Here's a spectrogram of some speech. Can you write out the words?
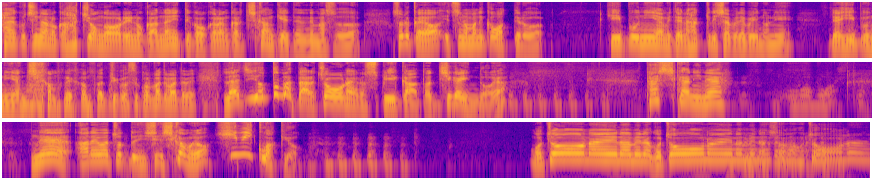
早口なのか発音が悪いのか何言ってるかわからんから痴漢系って寝ます。それかよいつの間にか終わってる。ヒープーニーヤみたいにはっきり喋ればいいのに。ではヒープーニーヤ時間まで頑張ってくださいこれ待って待って。ラジオとまた町内のスピーカーとは違いんどや。確かにね。ねあれはちょっとししかもよ響くわけよ。ご町内な皆ご町内な皆様ご町内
